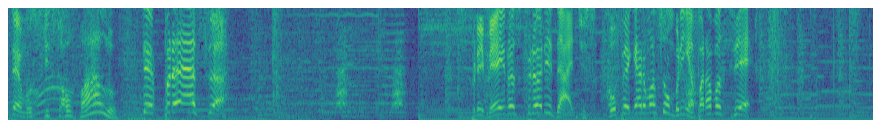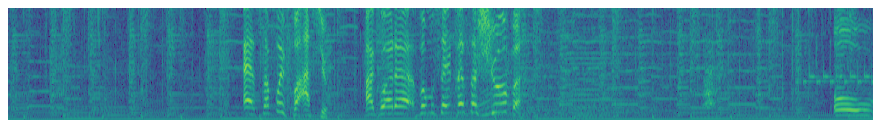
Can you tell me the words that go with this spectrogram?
Temos que salvá-lo! Depressa! Primeiro as prioridades. Vou pegar uma sombrinha para você. Essa foi fácil. Agora vamos sair dessa chuva. Ou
